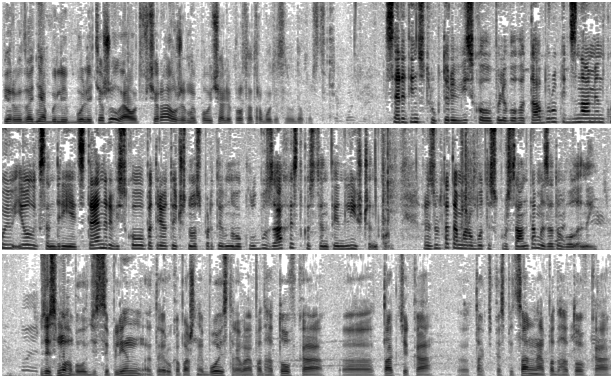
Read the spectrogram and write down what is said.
Первые два дня были более тяжелые, а вот вчера уже мы получали просто от работы свое удовольствие. Серед інструкторів військово-польового табору під Знам'янкою і Олександрієць, тренер військово-патріотичного спортивного клубу Захист Костянтин Ліщенко. Результатами роботи з курсантами задоволений. Здесь много было дисциплин. Это и рукопашный бой, строевая подготовка, э, тактика, э, тактика специальная подготовка,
